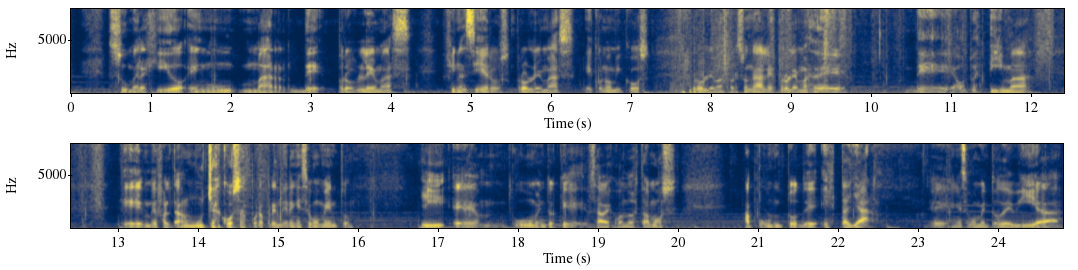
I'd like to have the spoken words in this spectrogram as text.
sumergido en un mar de problemas financieros, problemas económicos, problemas personales, problemas de de autoestima. Eh, me faltaban muchas cosas por aprender en ese momento. Y eh, hubo un momento que, sabes, cuando estamos a punto de estallar, eh, en ese momento debía,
